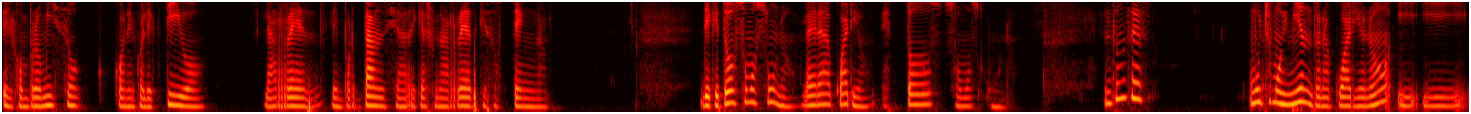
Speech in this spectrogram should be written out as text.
el compromiso con el colectivo, la red, la importancia de que haya una red que sostenga, de que todos somos uno, la era de Acuario es todos somos uno. Entonces, mucho movimiento en Acuario, ¿no? Y, y,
